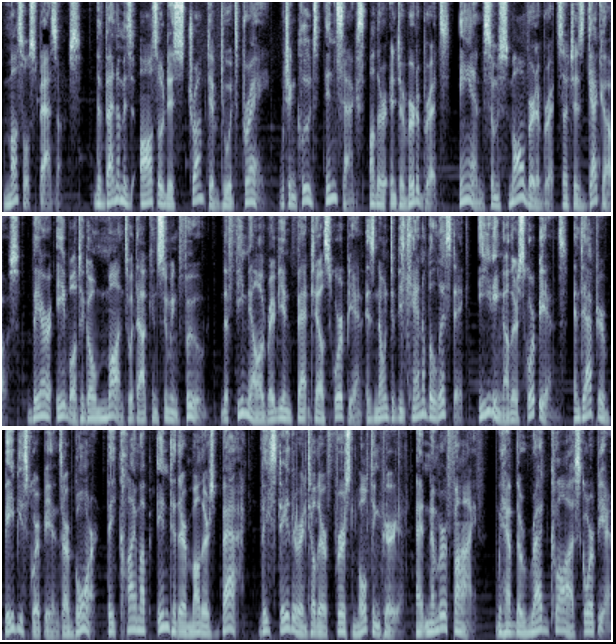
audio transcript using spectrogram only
muscle spasms. The venom is also destructive to its prey, which includes insects, other invertebrates, and some small vertebrates such as geckos. They are able to go months without consuming food. The female Arabian fat-tailed scorpion is known to be cannibalistic, eating other scorpions. And after baby scorpions are born, they climb up into their mother's back. They stay there until their first molting period. At number 5, we have the red claw scorpion,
